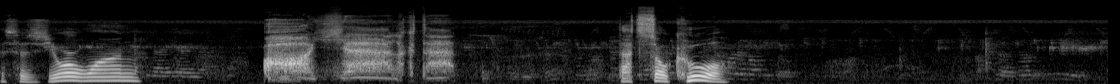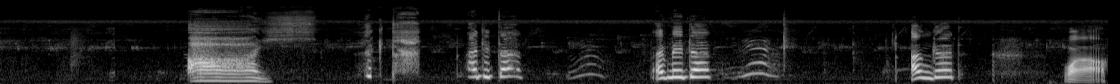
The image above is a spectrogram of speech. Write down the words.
This is your one. Oh yeah, look at that. That's so cool. Ah, look at that. I did that. I made that. Yeah. I'm good. Wow.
